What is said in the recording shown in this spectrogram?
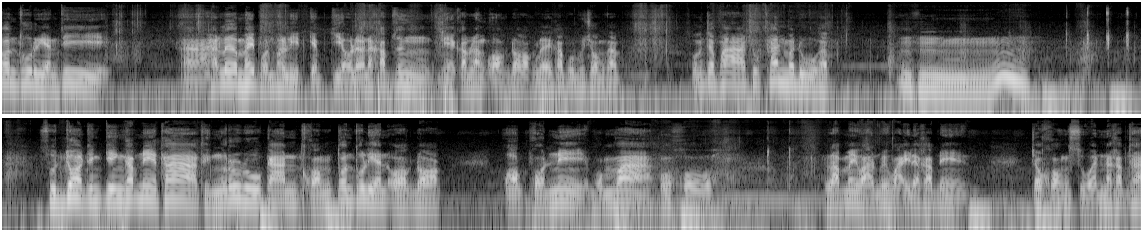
ต้นทุเรียนที่อ่าเริ่มให้ผลผลิตเก็บเกี่ยวแล้วนะครับ ซึ่งเนี่ยกำลังออกดอกเลยครับคุณผู้ชมครับ ผมจะพาทุกท่านมาดูครับ สุดยอดจริง ๆ ครับนี่ถ้าถึงฤดูการของต้นทุเรียนออกดอก ออกผลนี่ ผมว่า โอ้โห รับไม่หวานไม่ไหวแล้วครับนี่ เจ้าของสวนนะครับ ถ้า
